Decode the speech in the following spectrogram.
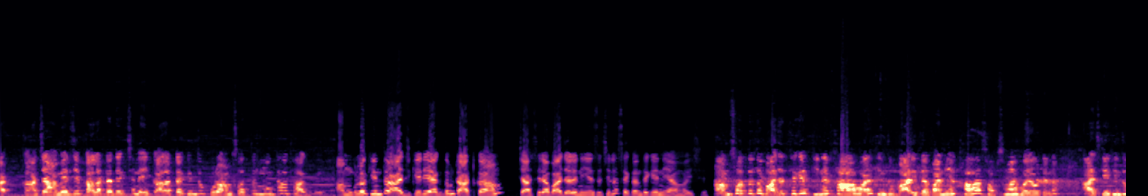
আর কাঁচা আমের যে কালারটা দেখছেন, এই কালারটা কিন্তু পুরো আম সত্ত্বের মধ্যেও থাকবে। আমগুলো কিন্তু আজকেরই একদম টাটকা আম। চাষিরা বাজারে নিয়ে এসেছিল সেখান থেকে নেওয়া হয়েছে। আম সত্ত্ব তো বাজার থেকে কিনে খাওয়া হয় কিন্তু বাড়িতে বানিয়ে খাওয়া সবসময় হয়ে ওঠে না। আজকে কিন্তু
